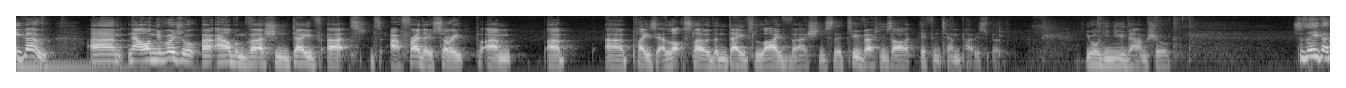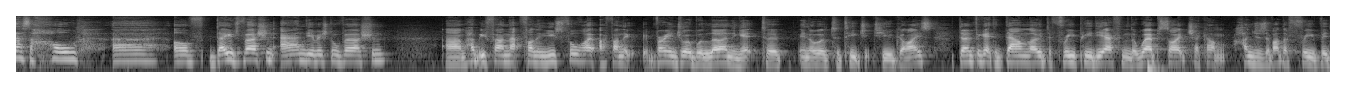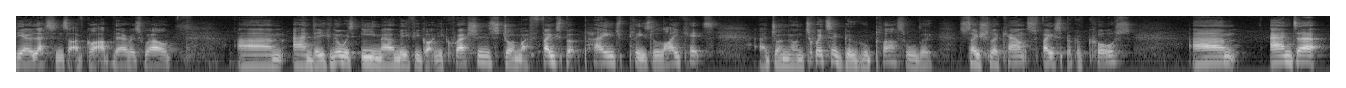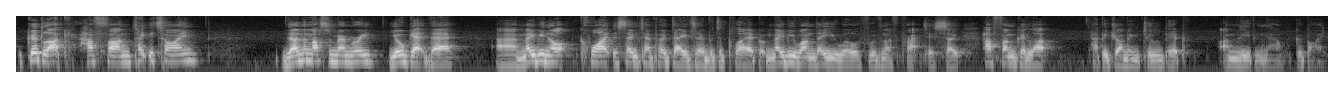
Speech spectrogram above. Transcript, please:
You go. Um, now on the original uh, album version, Dave uh, Alfredo, sorry, um, uh, uh, plays it a lot slower than Dave's live version. So the two versions are different tempos, but you already knew that, I'm sure. So there you go. That's the whole uh, of Dave's version and the original version. Um, hope you found that fun and useful. I, I, found it very enjoyable learning it to, in order to teach it to you guys. Don't forget to download the free PDF from the website. Check out hundreds of other free video lessons that I've got up there as well. Um, and uh, you can always email me if you've got any questions. Join my Facebook page. Please like it. Uh, join me on Twitter, Google Plus, all the social accounts, Facebook, of course. Um, and uh, good luck. Have fun. Take your time. Learn the muscle memory. You'll get there. Uh, maybe not quite the same tempo Dave's able to play it, but maybe one day you will with enough practice. So have fun. Good luck. Happy drumming. Toodle pip. I'm leaving now. Goodbye.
